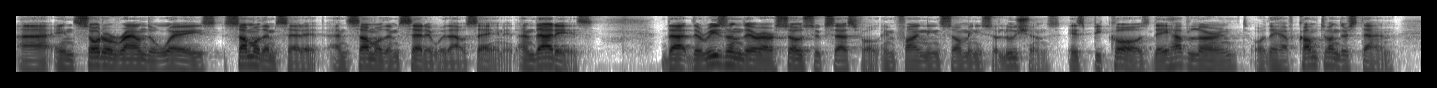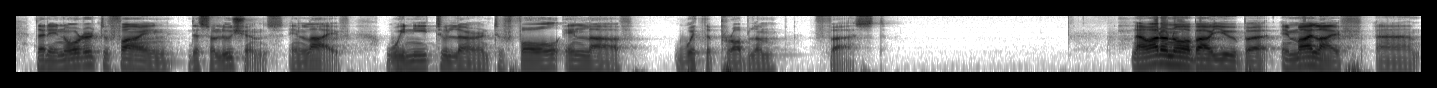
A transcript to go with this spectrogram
uh, in sort of roundabout ways, some of them said it, and some of them said it without saying it. And that is that the reason they are so successful in finding so many solutions is because they have learned or they have come to understand that in order to find the solutions in life, we need to learn to fall in love with the problem first. Now, I don't know about you, but in my life, um,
